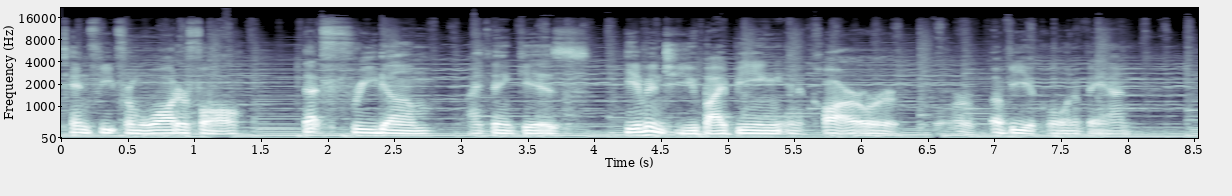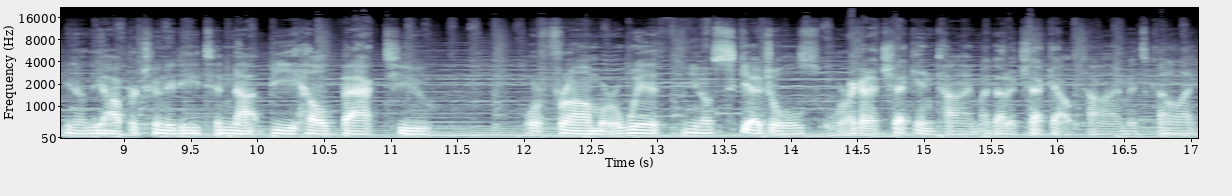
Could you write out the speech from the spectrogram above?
10 feet from a waterfall. That freedom, I think, is given to you by being in a car or, or a vehicle in a van. You know, the opportunity to not be held back to or from or with, you know, schedules or I got to check in time, I got to check out time. It's kind of like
